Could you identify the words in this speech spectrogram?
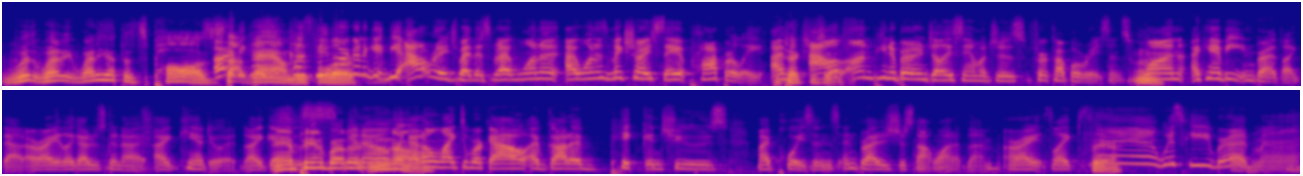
What, why, do, why do you have to pause, right, stop because, down because before? people are going to get be outraged by this, but I want to I want to make sure I say it properly. I'm Protect out on peanut butter and jelly sandwiches for a couple reasons. Mm. One, I can't be eating bread like that. All right, like I'm just gonna I can't do it. Like And peanut butter? you know, like I don't like to work out. I've got to pick and choose my poisons, and bread is just not one of them. All right, it's like eh, whiskey, bread, meh.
